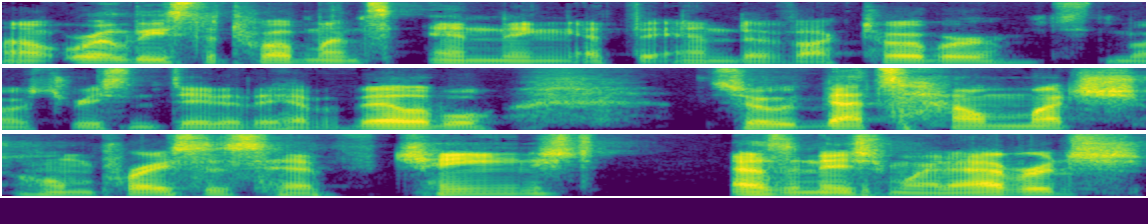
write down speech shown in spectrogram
uh, or at least the 12 months ending at the end of October. It's the most recent data they have available. So that's how much home prices have changed as a nationwide average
